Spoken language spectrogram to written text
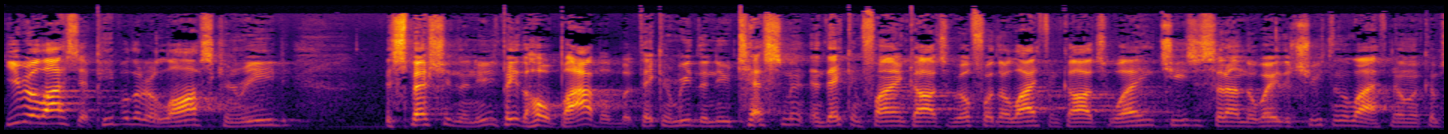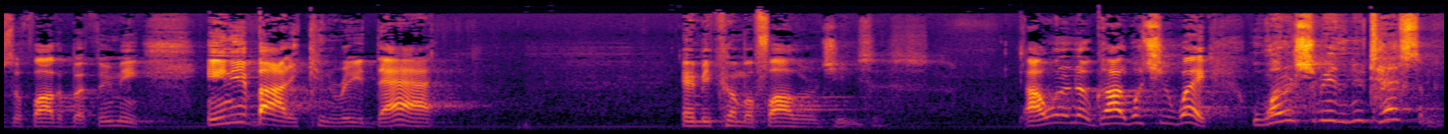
You realize that people that are lost can read especially in the New, the whole Bible, but they can read the New Testament and they can find God's will for their life and God's way. Jesus said, I'm the way, the truth, and the life. No one comes to the Father but through me. Anybody can read that and become a follower of Jesus. I want to know, God, what's your way? Why don't you read the New Testament?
